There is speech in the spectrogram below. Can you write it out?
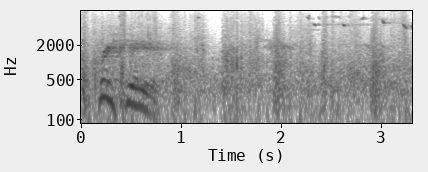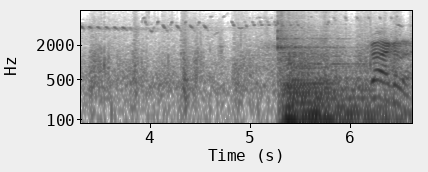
Appreciate it. Straggler.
